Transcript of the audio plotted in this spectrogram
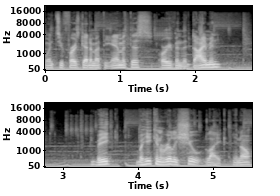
once you first get him at the amethyst or even the diamond. But he, but he can really shoot like you know?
